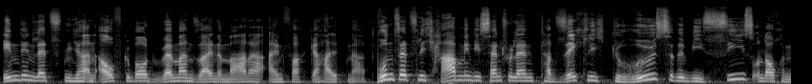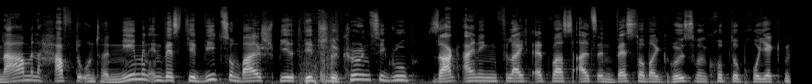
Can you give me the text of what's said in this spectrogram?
in den letzten Jahren aufgebaut, wenn man seine Mana einfach gehalten hat. Grundsätzlich haben in Decentraland tatsächlich größere VCs und auch namenhafte Unternehmen investiert, wie zum Beispiel Digital Currency Group, sagt einigen vielleicht etwas als Investor bei größeren Krypto-Projekten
